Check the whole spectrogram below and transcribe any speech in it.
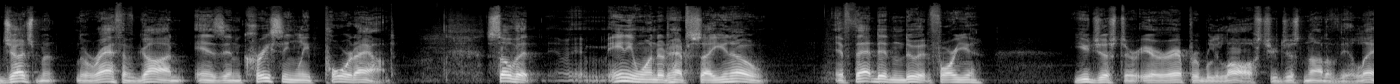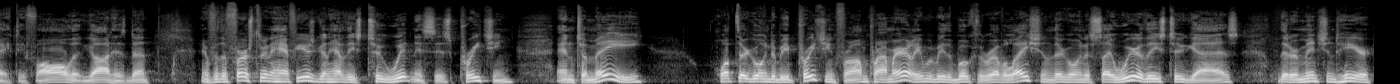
judgment the wrath of God is increasingly poured out. So that anyone would have to say, you know, if that didn't do it for you, you just are irreparably lost. You're just not of the elect. If all that God has done, and for the first three and a half years, you're going to have these two witnesses preaching, and to me, what they're going to be preaching from primarily would be the book of the Revelation. They're going to say, We're these two guys that are mentioned here,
